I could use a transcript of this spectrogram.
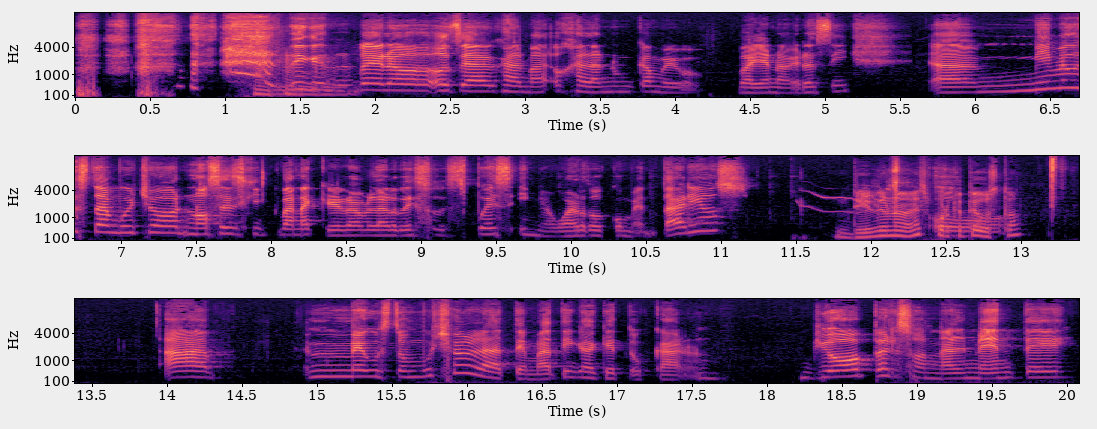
de que- pero, o sea, ojalá, ojalá nunca me vayan a ver así. A mí me gusta mucho, no sé si van a querer hablar de eso después y me aguardo comentarios. Di de una vez, ¿por qué te gustó? Ah, me gustó mucho la temática que tocaron. Yo personalmente,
